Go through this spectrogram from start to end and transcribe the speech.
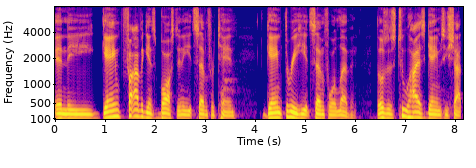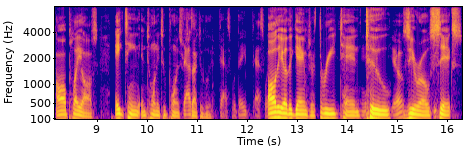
In the game five against Boston, he hit 7 for 10. Game three, he hit 7 for 11. Those are his two highest games he shot all playoffs, 18 and 22 points, That's- respectively. That's what they. That's what All the other games are 3, 10, 2, Yep. 0, 6.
